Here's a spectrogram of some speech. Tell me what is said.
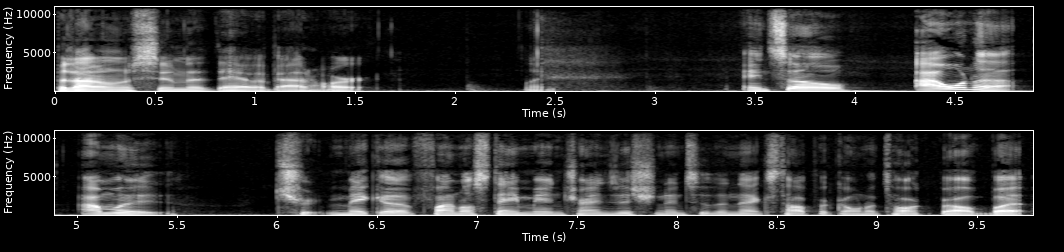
but I don't assume that they have a bad heart. Like, and so I want to, I'm to tr- make a final statement and transition into the next topic I want to talk about. But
